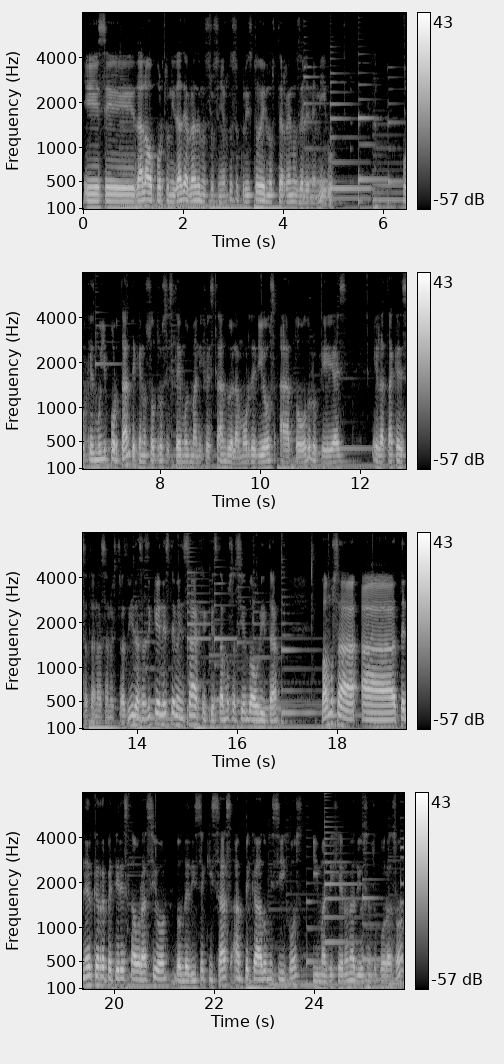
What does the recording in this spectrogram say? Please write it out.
eh, se da la oportunidad de hablar de nuestro Señor Jesucristo en los terrenos del enemigo. Porque es muy importante que nosotros estemos manifestando el amor de Dios a todo lo que es el ataque de Satanás a nuestras vidas. Así que en este mensaje que estamos haciendo ahorita, Vamos a, tener que repetir esta oración donde dice, quizás han pecado mis hijos y maldijeron a Dios en su corazón.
